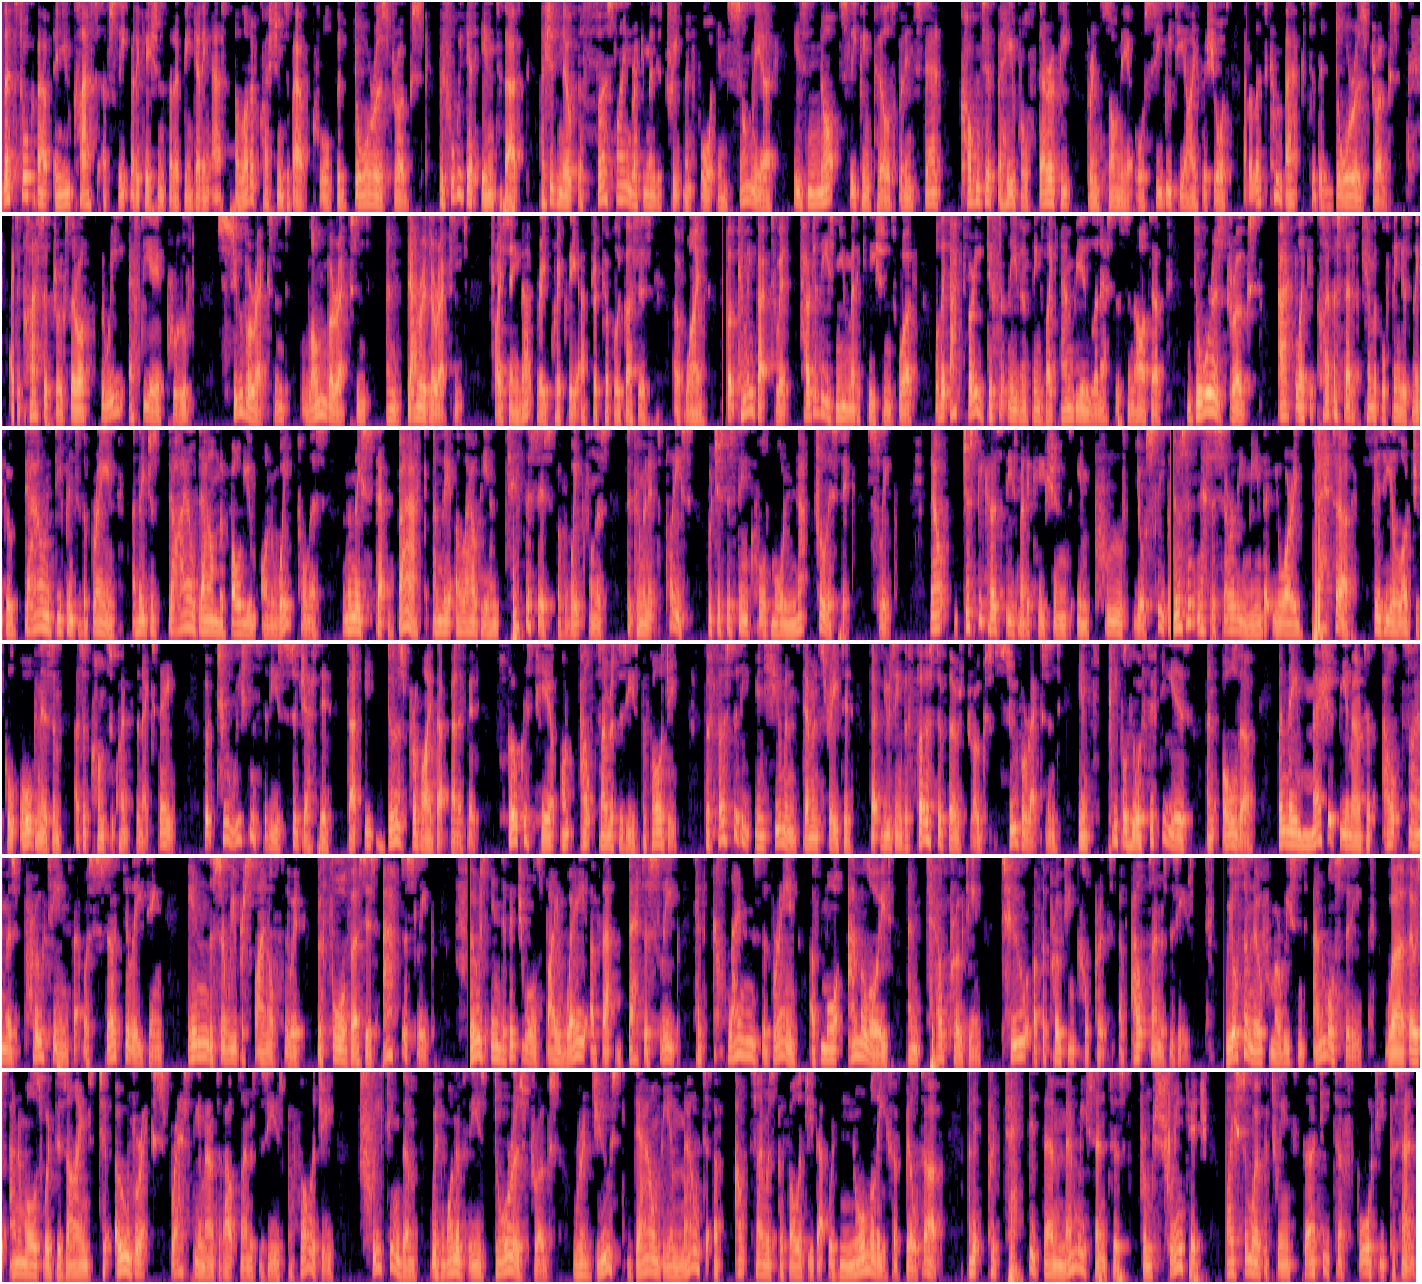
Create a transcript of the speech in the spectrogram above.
Let's talk about a new class of sleep medications that I've been getting asked a lot of questions about called the DORA's drugs. Before we get into that, I should note the first line recommended treatment for insomnia is not sleeping pills, but instead cognitive behavioral therapy for insomnia, or CBTI for short. But let's come back to the DORA's drugs. As a class of drugs, there are three FDA approved suvorexant, lemborexant, and daridorexant. Try saying that very quickly after a couple of glasses of wine. But coming back to it, how do these new medications work? Well, they act very differently than things like Ambien, Lunesta, Sonata. Dora's drugs act like a clever set of chemical fingers and they go down deep into the brain and they just dial down the volume on wakefulness and then they step back and they allow the antithesis of wakefulness to come in its place, which is this thing called more naturalistic sleep. Now, just because these medications improve your sleep doesn't necessarily mean that you are a better physiological organism as a consequence the next day. But two recent studies suggested that it does provide that benefit, focused here on Alzheimer's disease pathology. The first study in humans demonstrated that using the first of those drugs, suvorexant, in people who were 50 years and older, when they measured the amount of Alzheimer's proteins that were circulating in the cerebrospinal fluid before versus after sleep, those individuals, by way of that better sleep, had cleansed the brain of more amyloid and tau protein, two of the protein culprits of Alzheimer's disease. We also know from a recent animal study where those animals were designed to overexpress the amount of Alzheimer's disease pathology, treating them with one of these DORA's drugs reduced down the amount of Alzheimer's pathology that would normally have built up, and it protected their memory centers from shrinkage by somewhere between 30 to 40%.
